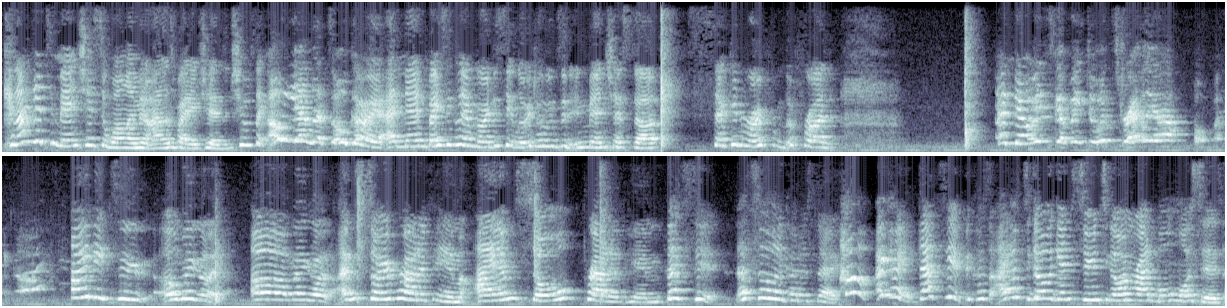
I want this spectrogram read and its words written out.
Can I get to Manchester while I'm in Ireland by any chance? And she was like, oh yeah, let's all go. And then basically I'm going to see Louis Tomlinson in Manchester, second row from the front. And now he's coming to Australia. Oh my god. I need to, oh my god. Oh my god, I'm so proud of him. I am so proud of him. That's it. That's all I gotta say. Oh, okay, that's it because I have to go again soon to go and ride more horses.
